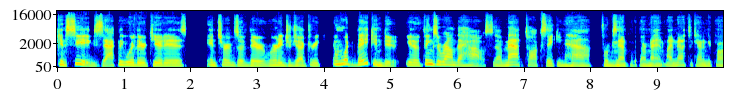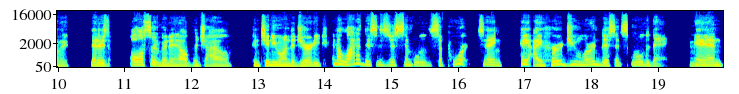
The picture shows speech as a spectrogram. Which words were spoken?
can see exactly where their kid is in terms of their learning trajectory and what they can do. You know, things around the house, uh, math talks they can have, for example, with our math, my Math Academy product, that is also going to help the child continue on the journey. And a lot of this is just simple support saying, Hey, I heard you learned this at school today mm-hmm. and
